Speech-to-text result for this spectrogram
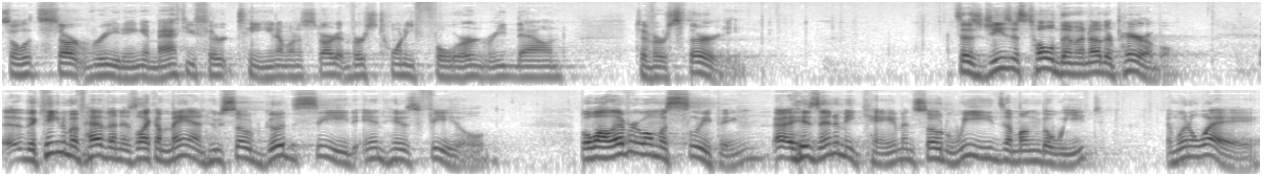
So let's start reading in Matthew 13. I'm going to start at verse 24 and read down to verse 30. It says, Jesus told them another parable. The kingdom of heaven is like a man who sowed good seed in his field. But while everyone was sleeping, uh, his enemy came and sowed weeds among the wheat and went away.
